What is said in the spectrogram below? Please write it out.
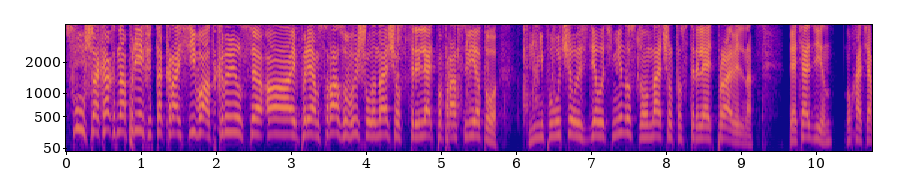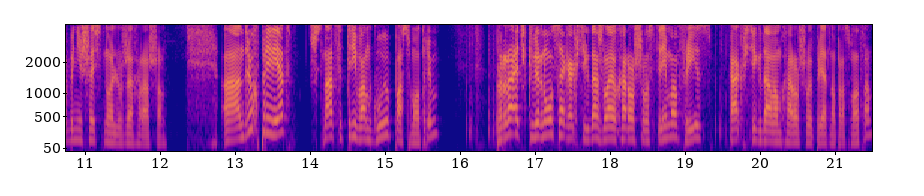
слушай, а как на префе-то красиво открылся. Ай, прям сразу вышел и начал стрелять по просвету. Ну, не получилось сделать минус, но начал-то стрелять правильно. 5-1. Ну, хотя бы не 6-0, уже хорошо. А, Андрюх, привет. 16-3 вангую, посмотрим. Братик вернулся, как всегда, желаю хорошего стрима. Фриз, как всегда, вам хорошего и приятного просмотра.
